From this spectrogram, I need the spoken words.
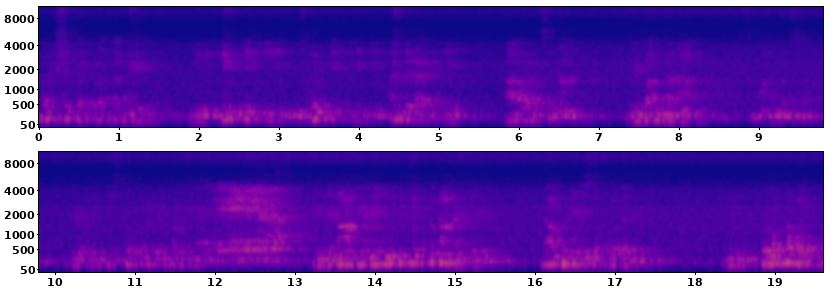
పరిశుద్ధ గ్రంథమే. నీ ఇంటికి నీ ఒంటికి నీ మందిరానికి కావలసిన నిబంధన మందస్సం దేవుడికి స్తోత్రం చెప్పండి. ఈ దినాన్ని నేను ఎందుకు చెప్తున్నానంటే నా ప్రియ సహోదరి మీరు కృంగవద్దు సహోదరుడు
